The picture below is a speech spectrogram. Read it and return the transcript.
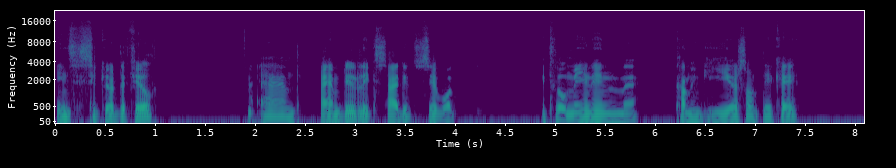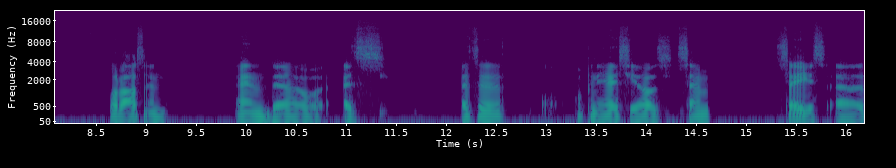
in security field, and I am really excited to see what it will mean in coming years or decade for us. And and uh, as as a OpenAI CEO Sam says, uh,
